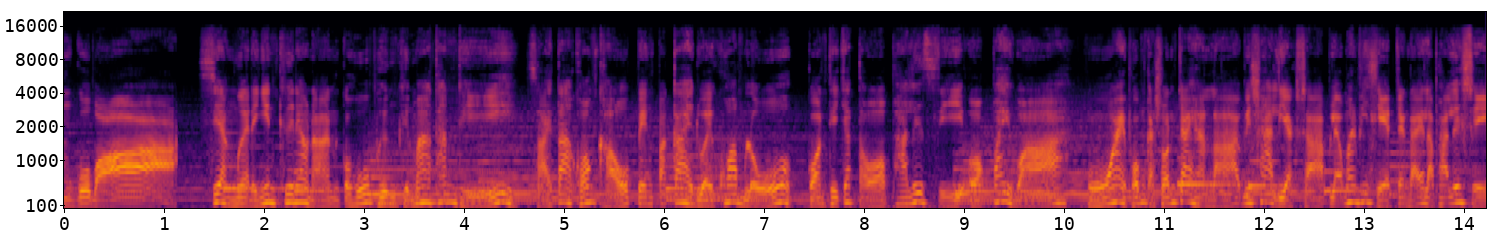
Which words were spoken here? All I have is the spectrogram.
ำกูบ่เสียงเมื่อได้ยินคือแนวนั้นก็หูพึ่งขึ้นมาทันที สายตาของเขาเปล่งประกายด้วยความโหลภก่อนที่จะต่อพาลือสีออกไปไหวาโอ้ยผมก็สนใจหันหลาวิชาเรียกสาบแล้วมันพิเศษจังไดล่ะพาลือสี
